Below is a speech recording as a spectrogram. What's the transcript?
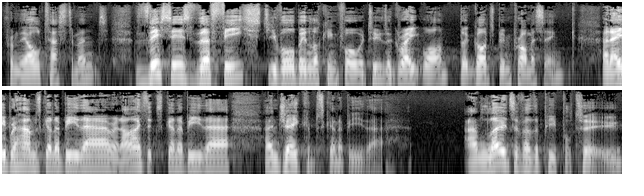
from the Old Testament. This is the feast you've all been looking forward to, the great one that God's been promising. And Abraham's going to be there, and Isaac's going to be there, and Jacob's going to be there and loads of other people too.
